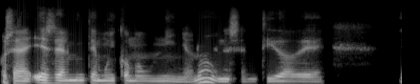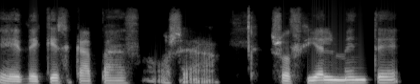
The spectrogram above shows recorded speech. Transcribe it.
o sea, es realmente muy como un niño, ¿no? En el sentido de, eh, de que es capaz, o sea, socialmente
